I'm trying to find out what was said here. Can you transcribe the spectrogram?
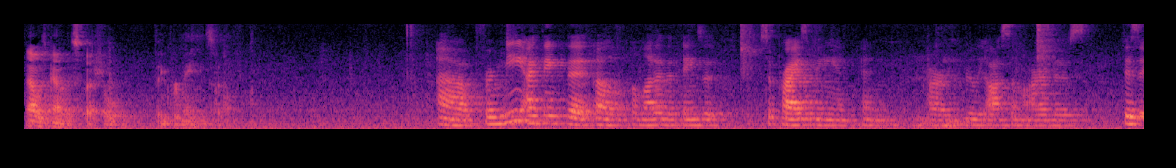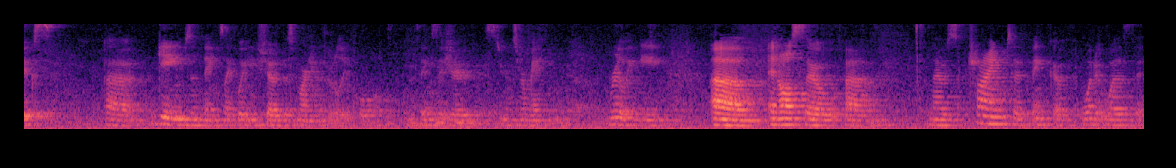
that was kind of a special thing for me. So. Uh, for me, I think that uh, a lot of the things that surprise me and, and are really awesome are those physics uh, games and things like what you showed this morning was really cool. The things that your students are making really neat. Um, and also, um, and I was trying to think of what it was that,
